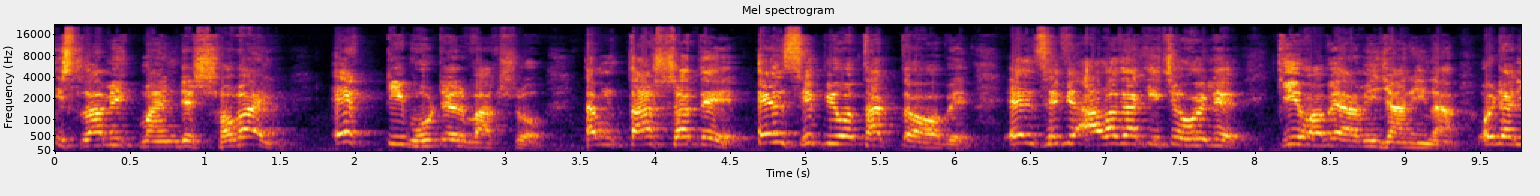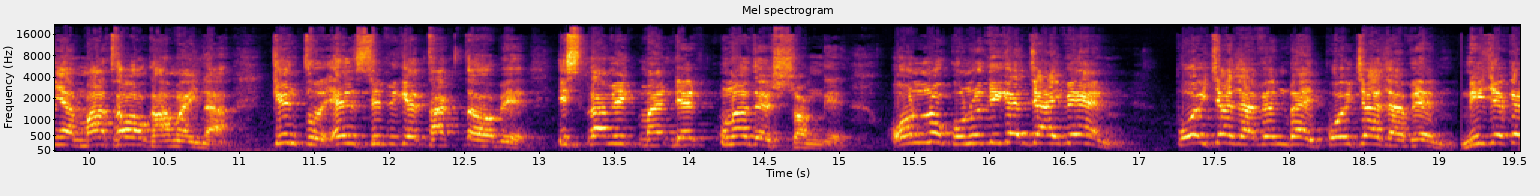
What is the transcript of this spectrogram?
ইসলামিক মাইন্ডের সবাই একটি ভোটের বাক্স। এবং তার সাথে এনসিপিও থাকতে হবে। এনসিপি আলাদা কিছু হইলে কি হবে আমি জানি না। ওইটা নিয়ে মাথাও ঘামাই না। কিন্তু এনসিপি কে থাকতে হবে ইসলামিক মাইন্ডেড ওনাদের সঙ্গে। অন্য কোনো দিকে যাইবেন পয়সা যাবেন ভাই পয়সা যাবেন। নিজেকে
